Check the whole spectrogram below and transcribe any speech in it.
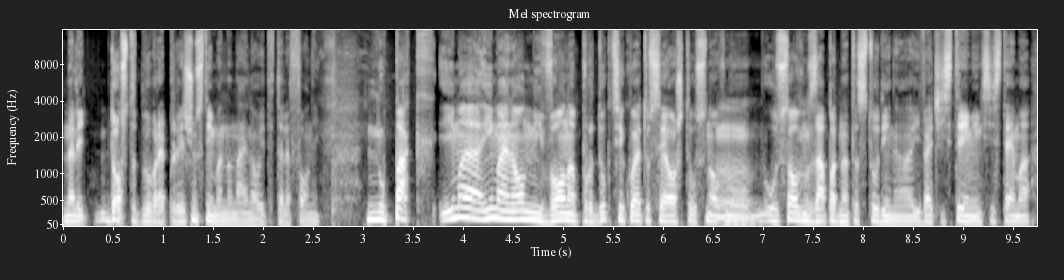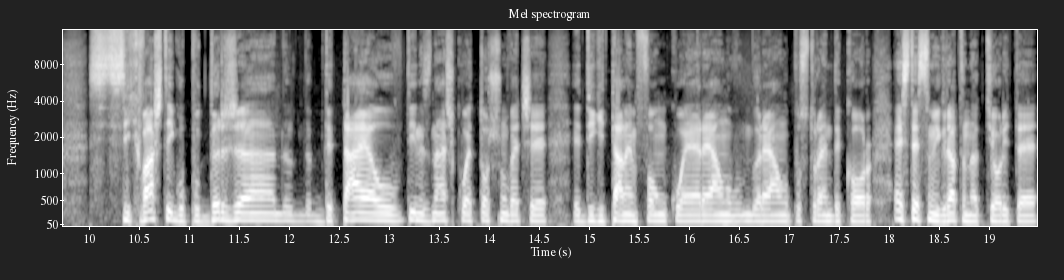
Нали, доста добре прилично, снима на най-новите телефони. Но пак, има, има едно ниво на продукция, което все още основно, mm. особено западната студина и вече и стриминг система, си, хваща и го поддържа детайл, ти не знаеш кое точно вече е дигитален фон, кое е реално, реално построен декор. Естествено, играта на актьорите,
